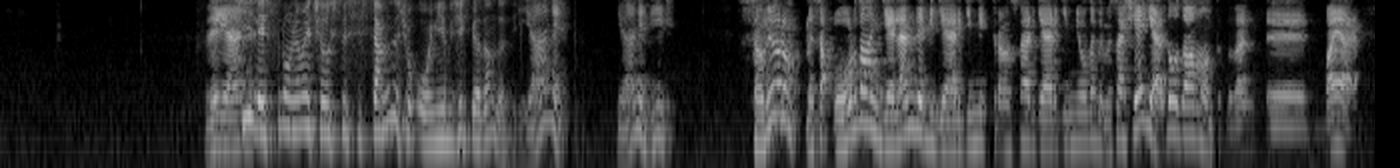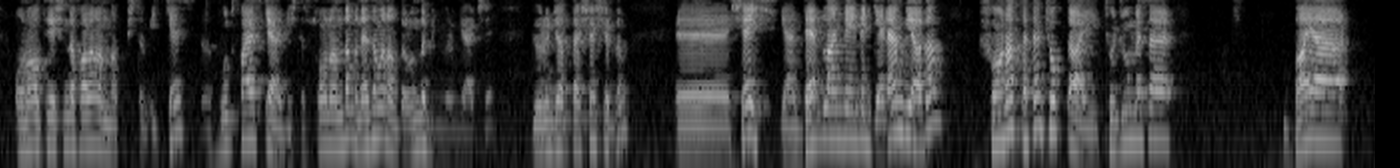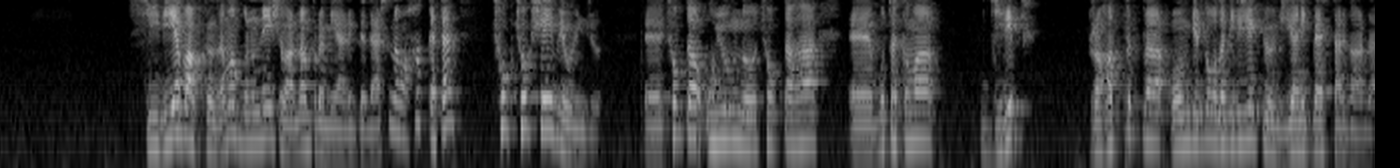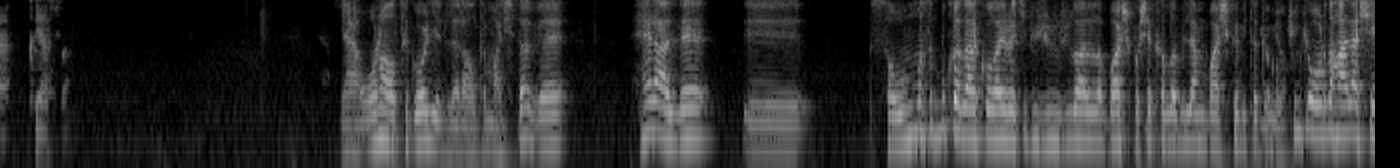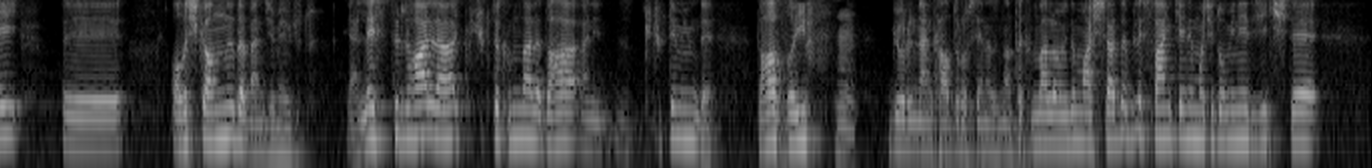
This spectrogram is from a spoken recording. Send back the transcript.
Ve yani Ki Leicester'ın oynamaya çalıştığı sistemde de çok oynayabilecek bir adam da değil. Yani yani değil. Sanıyorum mesela oradan gelen de bir gerginlik, transfer gerginliği olabilir. Mesela şeye geldi o daha mantıklı. Ben e, bayağı 16 yaşında falan anlatmıştım ilk kez. Wood Files geldi işte. Son anda mı ne zaman aldılar onu da bilmiyorum gerçi. Görünce hatta şaşırdım. E, şey yani Deadline Day'de gelen bir adam şu an hakikaten çok daha iyi. Çocuğun mesela bayağı CV'ye baktığın zaman bunun ne işi var lan Premier Lig'de dersin ama hakikaten çok çok şey bir oyuncu. Ee, çok daha uyumlu, çok daha e, bu takıma girip rahatlıkla 11'de olabilecek bir oyuncu Yannick Westergaard'a kıyasla. Yani 16 gol yediler 6 maçta ve herhalde e, savunması bu kadar kolay rakip hücumcularla baş başa kalabilen başka bir takım yok. Yok. Çünkü orada hala şey e, alışkanlığı da bence mevcut. Yani Leicester hala küçük takımlarla daha hani küçük demeyeyim de daha zayıf Hı. Görünen kadrosu en azından. Takımlarla oynadığı maçlarda bile sanki hani maçı domine edecek işte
